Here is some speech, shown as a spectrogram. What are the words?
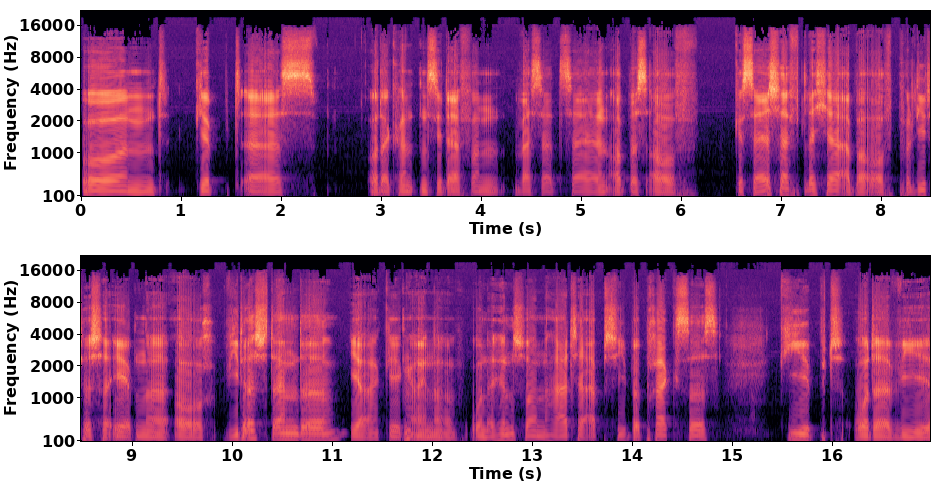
Und gibt es oder könnten Sie davon was erzählen, ob es auf gesellschaftlicher, aber auf politischer Ebene auch Widerstände ja, gegen eine ohnehin schon harte Abschiebepraxis gibt oder wie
